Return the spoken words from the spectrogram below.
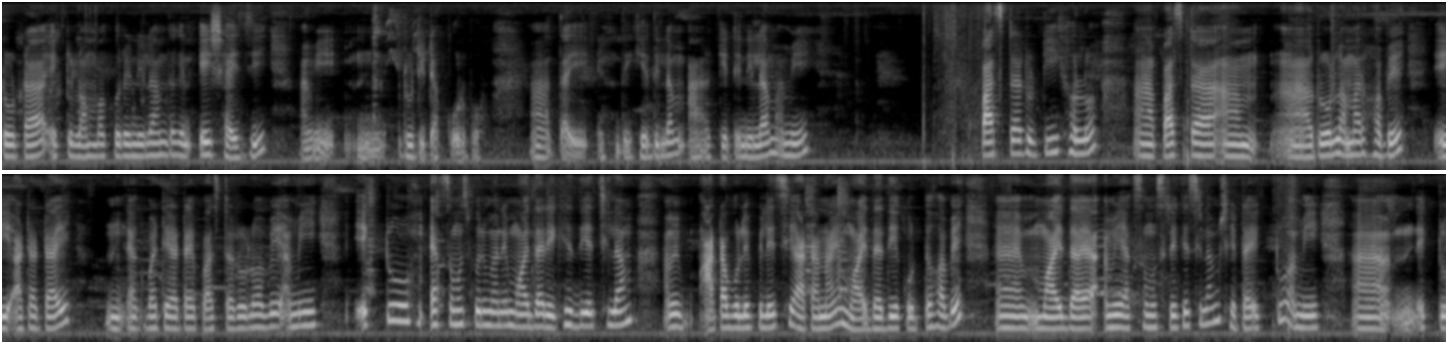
ডোটা একটু লম্বা করে নিলাম। দেখেন এই সাইজই আমি রুটিটা করব। তাই দেখিয়ে দিলাম আর কেটে নিলাম আমি। পাঁচটা রুটি হলো। পাঁচটা রোল আমার হবে এই আটাটায়। এক বাটি আটায় পাঁচটা রোল হবে। আমি একটু এক চামচ পরিমাণে ময়দা রেখে দিয়েছিলাম। আমি আটা বলে ফেলেছি, আটা নয়, ময়দা দিয়ে করতে হবে। ময়দা আমি এক চামচ রেখেছিলাম, সেটা একটু আমি একটু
